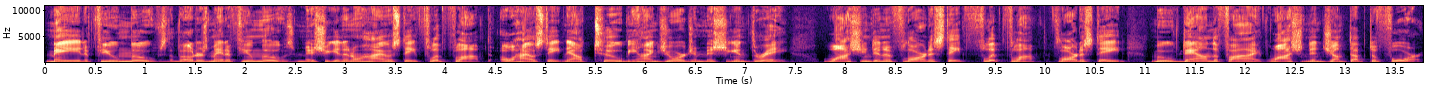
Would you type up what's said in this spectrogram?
made a few moves. The voters made a few moves. Michigan and Ohio State flip flopped. Ohio State now two behind Georgia, Michigan three. Washington and Florida State flip flopped. Florida State moved down to five. Washington jumped up to four.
